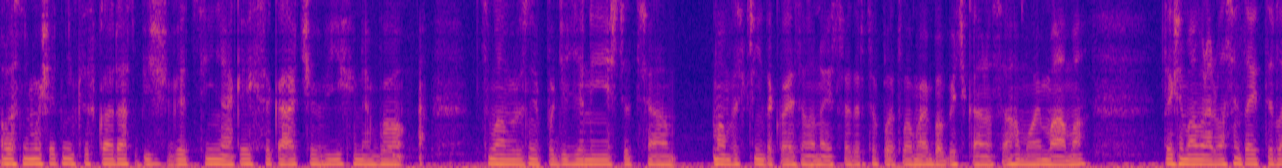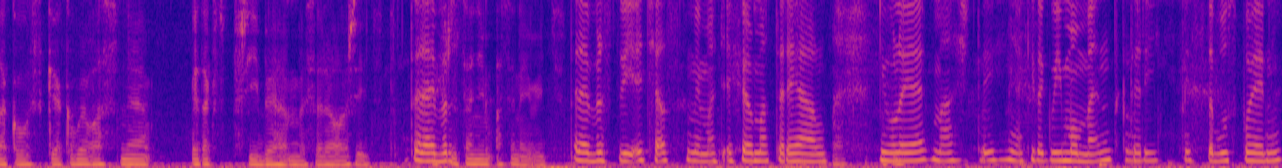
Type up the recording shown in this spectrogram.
A vlastně můj šatník se skládá spíš věcí nějakých sekáčových, nebo co mám různě poděděný, ještě třeba mám ve skříni takový zelený svetr, co pletla moje babička, nosila ho moje máma. Takže mám rád vlastně tady tyhle kousky, jakoby vlastně i tak s příběhem, by se dalo říct. Které tak vrst... cením asi nejvíc. Které vrství i čas mimo těch materiálů. Julie, máš ty nějaký takový moment, který je s tebou spojený?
